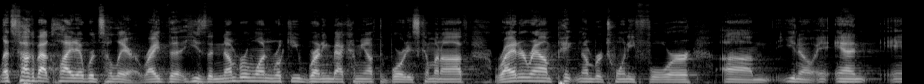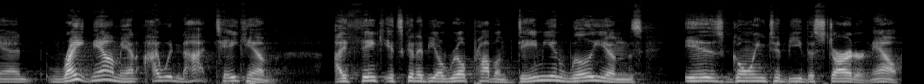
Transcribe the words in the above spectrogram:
Let's talk about Clyde Edwards Helaire, right? The, he's the number one rookie running back coming off the board. He's coming off right around pick number 24. Um, you know, and and right now, man, I would not take him. I think it's going to be a real problem. Damien Williams is going to be the starter. Now,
